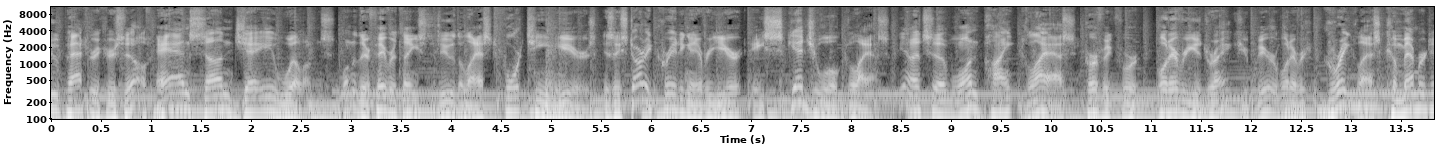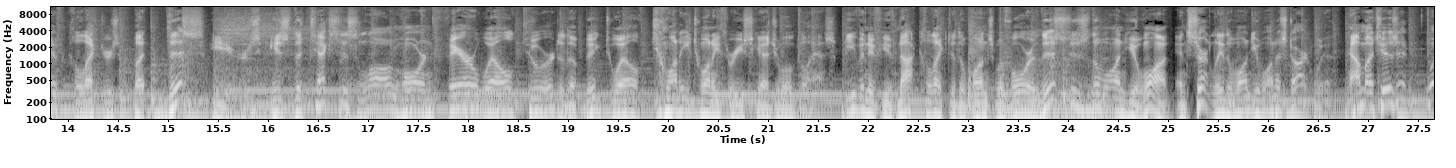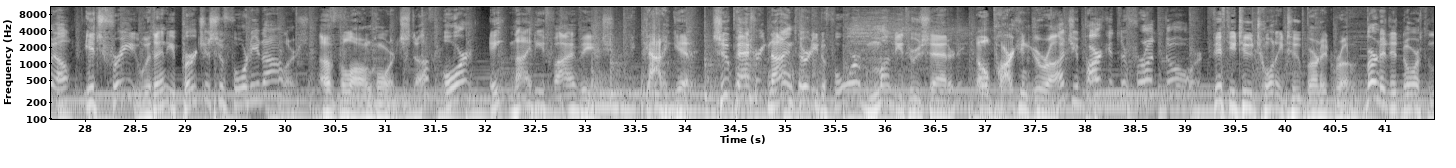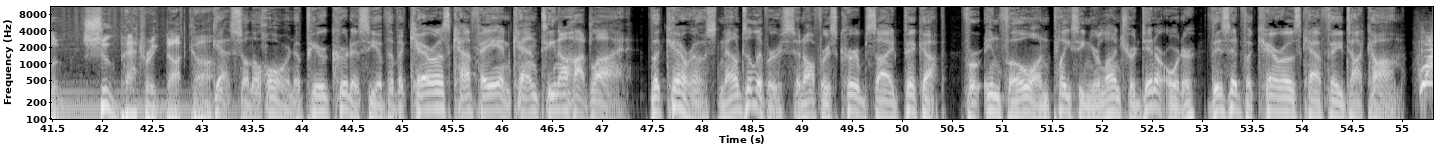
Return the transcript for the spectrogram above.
Sue Patrick herself and son Jay Willems. One of their favorite things to do the last 14 years is they started creating every year a schedule glass. You know, it's a one pint glass, perfect for whatever you drink, your beer, whatever. Great glass, commemorative collectors. But this year's is the Texas Longhorn Farewell Tour to the Big 12 2023 schedule glass. Even if you've not collected the ones before, this is the one you want, and certainly the one you want to start with. How much is it? Well, it's free with any purchase of $40 of Longhorn stuff or $8.95 each. You gotta get it. Sue Patrick, 9:30 to 4, Monday through Saturday. No parking garage, you park at the front door. 5222 Burnett Road. Burnett at North Loop. SuePatrick.com. Guests on the horn appear courtesy of the Vaqueros Cafe and Cantina Hotline. Vaqueros now delivers and offers curbside pickup. For info on placing your lunch or dinner order, visit vaqueroscafe.com. What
